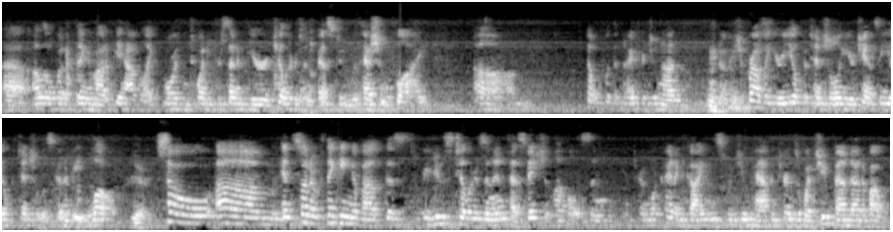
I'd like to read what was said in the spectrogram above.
uh, a little bit of thing about if you have like more than 20% of your tillers infested with Hessian fly, um, don't put the nitrogen on, you know, because you probably, your yield potential, your chance of yield potential is going to be low. Yeah. So, um, and sort of thinking about this reduced tillers and infestation levels, and in terms, what kind of guidance would you have in terms of what you found out about,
